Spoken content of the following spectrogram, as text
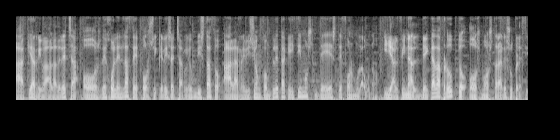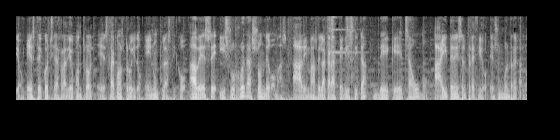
Aquí arriba a la derecha os dejo el enlace por si queréis echarle un vistazo a la revisión completa que hicimos de este Fórmula 1. Y al final de cada producto os mostraré su precio. Este coche radiocontrol está construido en un plástico ABS y sus ruedas son de gomas, además de la característica de que echa humo. Ahí tenéis el precio, es un buen regalo.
